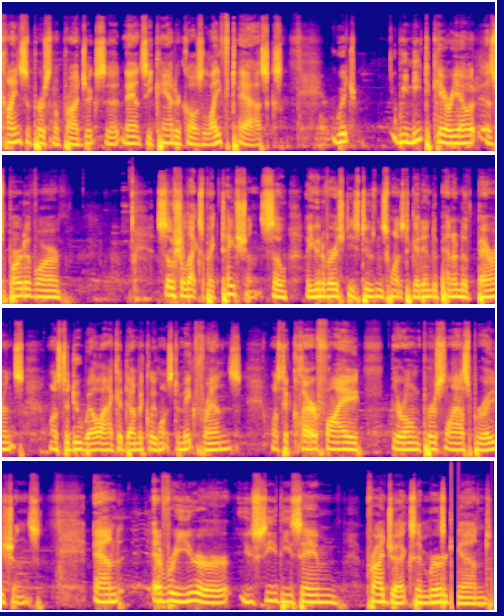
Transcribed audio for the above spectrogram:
kinds of personal projects that Nancy Cantor calls life tasks, which we need to carry out as part of our social expectations. So a university student wants to get independent of parents, wants to do well academically, wants to make friends, wants to clarify their own personal aspirations. And every year you see these same projects emerging and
